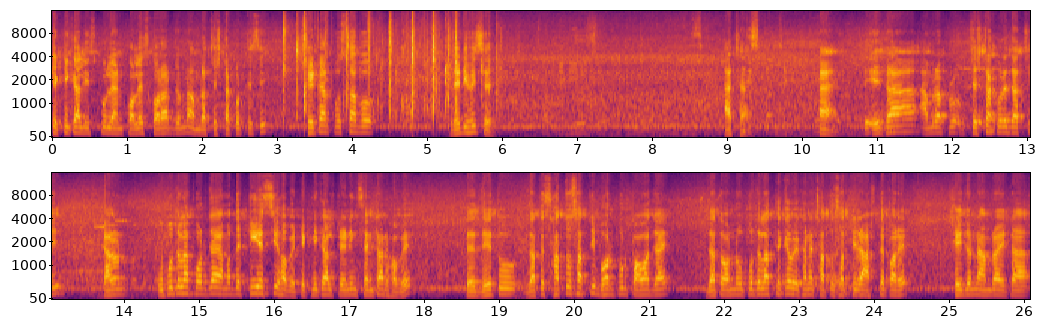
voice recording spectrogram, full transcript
টেকনিক্যাল স্কুল অ্যান্ড কলেজ করার জন্য আমরা চেষ্টা করতেছি। সেটার প্রস্তাবও রেডি হয়েছে আচ্ছা। হ্যাঁ এটা আমরা চেষ্টা করে যাচ্ছি। কারণ উপজেলা পর্যায়ে আমাদের টিএসসি হবে টেকনিক্যাল ট্রেনিং সেন্টার হবে। যেহেতু যাতে ছাত্রছাত্রী ভরপুর পাওয়া যায়, যাতে অন্য উপজেলা থেকেও এখানে ছাত্রছাত্রীরা আসতে পারে, সেই জন্য আমরা এটা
